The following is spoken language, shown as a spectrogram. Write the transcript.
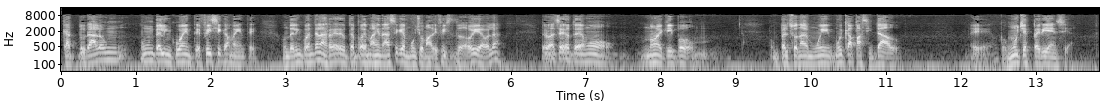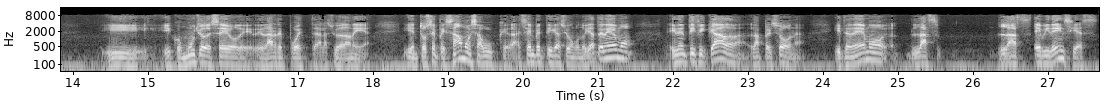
capturar a un, delincuente físicamente, un delincuente en las redes, usted puede imaginarse que es mucho más difícil todavía, ¿verdad? Pero a yo tenemos unos equipos, un personal muy, muy capacitado, eh, con mucha experiencia y, con mucho deseo de, de, dar respuesta a la ciudadanía. Y entonces empezamos esa búsqueda, esa investigación. Cuando ya tenemos identificada la persona, y tenemos las, las evidencias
